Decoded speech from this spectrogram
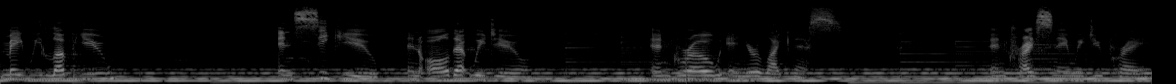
may we love you and seek you in all that we do and grow in your likeness. In Christ's name we do pray.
